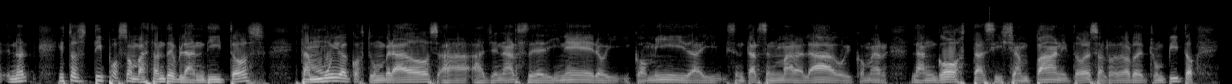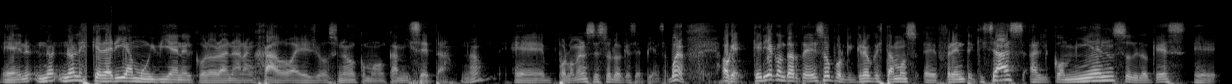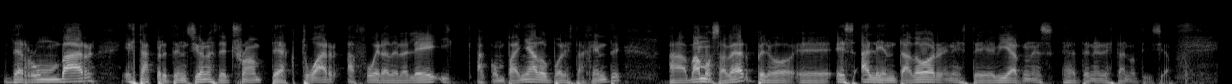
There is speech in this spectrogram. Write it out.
estos tipos son bastante blanditos, están muy acostumbrados a, llenarse de dinero y, comida y sentarse en mar al lago y comer langostas y champán y todo eso alrededor del trumpito. Eh, no, no, les quedaría muy bien el color anaranjado a ellos, ¿no? Como camiseta, ¿no? Eh, por lo menos eso es lo que se piensa. Bueno, ok, quería contarte eso porque creo que estamos eh, frente quizás al comienzo de lo que es eh, derrumbar estas pretensiones de Trump de actuar afuera de la ley y acompañado por esta gente. Ah, vamos a ver, pero es alentador en este viernes tener esta noticia.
